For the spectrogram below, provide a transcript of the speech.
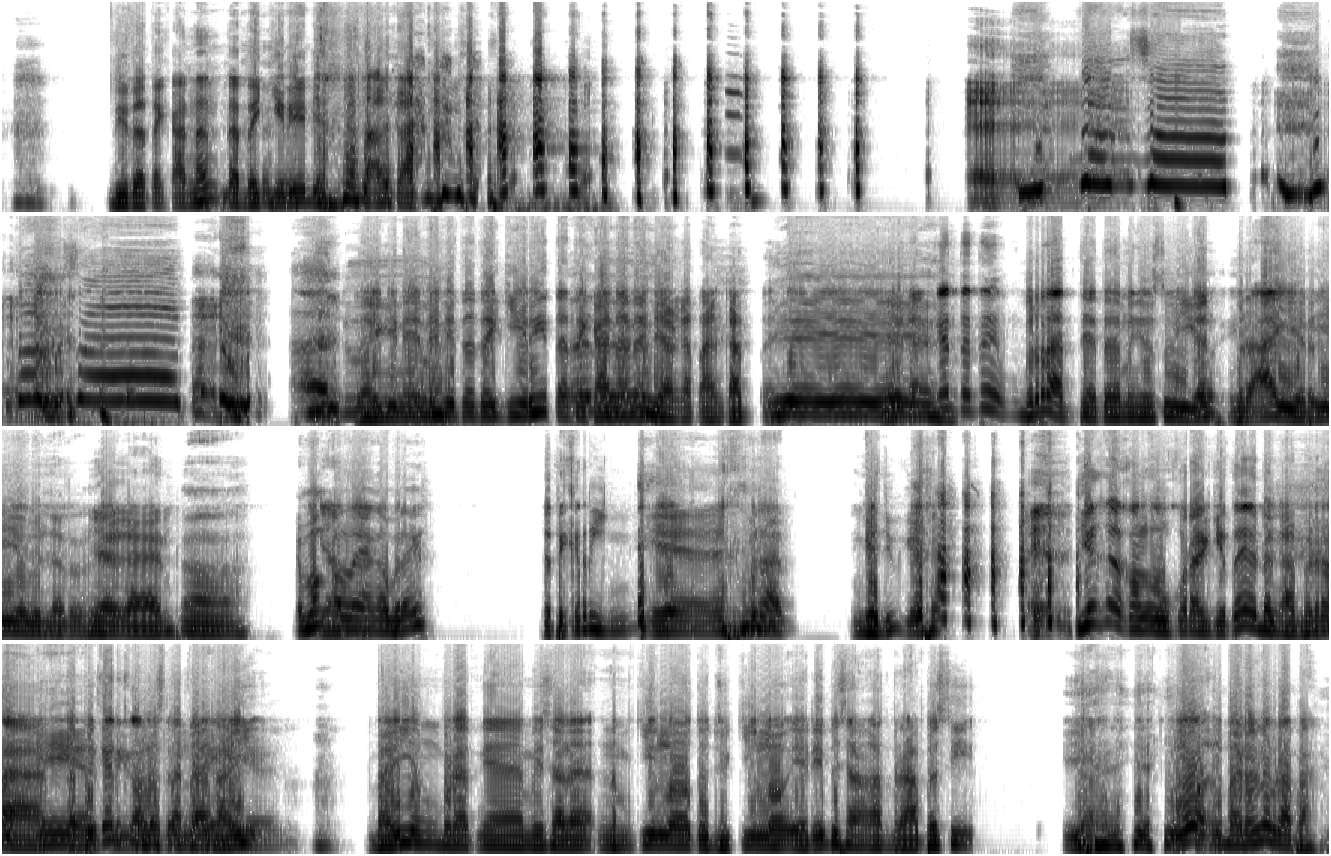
di tete kanan tete kiri dia angkat bangsat bangsat. Aduh. Lagi nenen di tete kiri tete kanan yang diangkat angkat iya iya iya ya kan iya. kan tete berat ya tete menyusui kan berair. iya benar. Ya kan? Ah. emang Diangkat. kalau yang nggak berair tete kering. Ya berat. Enggak juga. Ya kan kalau ukuran kita ya udah nggak berat. Iya tapi kan kalau standar bayi, bayi ya. bayi yang beratnya misalnya 6 kilo 7 kilo ya dia bisa angkat berapa sih iya. Lo badan lo berapa?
